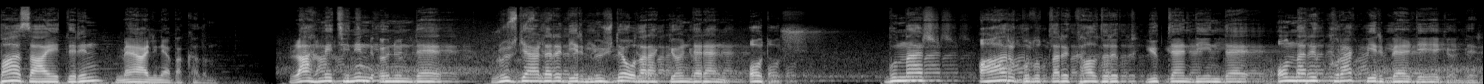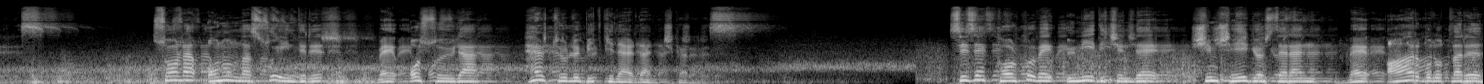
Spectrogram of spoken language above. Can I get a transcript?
bazı ayetlerin mealine bakalım. Rahmetinin önünde rüzgarları bir müjde olarak gönderen O'dur. Bunlar ağır bulutları kaldırıp yüklendiğinde onları kurak bir beldeye göndeririz. Sonra onunla su indirir ve o suyla her türlü bitkilerden çıkarırız. Size korku ve ümid içinde şimşeği gösteren ve ağır bulutları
